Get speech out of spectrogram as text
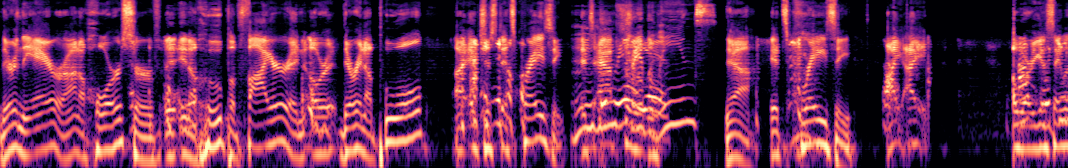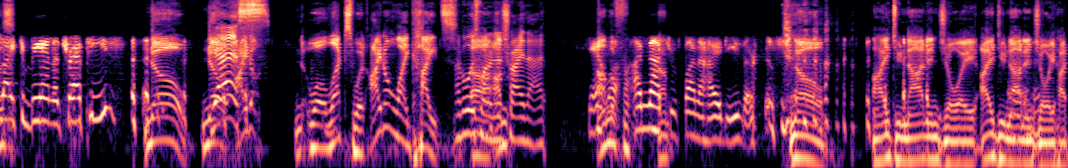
they're in the air or on a horse or in a hoop of fire and or they're in a pool. Uh, it's just it's crazy. It's Mhm. absolutely trampolines. yeah. It's crazy. I I. Oh, what were you gonna say? Would you like to be on a trapeze? no, no, Yes. I don't. Well, Lex would. I don't like heights. I've always Uh, wanted I'm- to try that. Yeah, I'm a well, fr- I'm not um, too fond of height either. No, I do not enjoy. I do not enjoy high.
